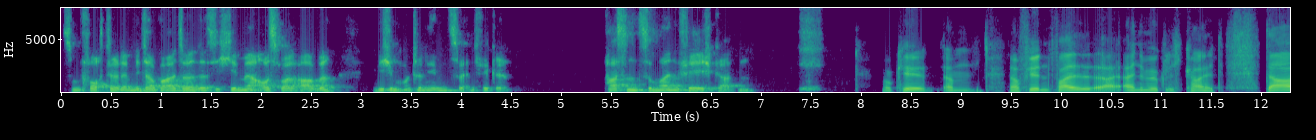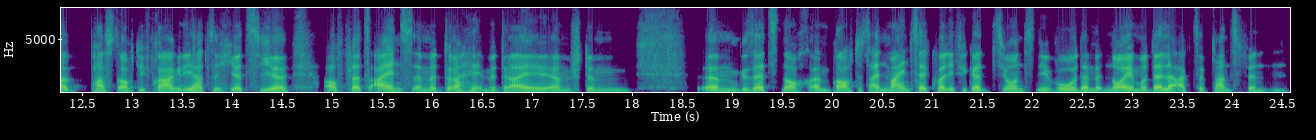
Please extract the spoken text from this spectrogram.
zum Vorteil der Mitarbeiter, dass ich hier mehr Auswahl habe, mich im Unternehmen zu entwickeln, passend zu meinen Fähigkeiten. Okay, ähm, auf jeden Fall äh, eine Möglichkeit. Da passt auch die Frage, die hat sich jetzt hier auf Platz 1 äh, mit drei, mit drei ähm, Stimmen ähm, gesetzt noch, ähm, braucht es ein Mindset-Qualifikationsniveau, damit neue Modelle Akzeptanz finden?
